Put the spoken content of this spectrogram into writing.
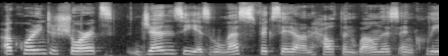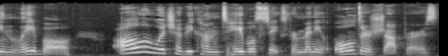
According to Schwartz, Gen Z is less fixated on health and wellness and clean label, all of which have become table stakes for many older shoppers,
